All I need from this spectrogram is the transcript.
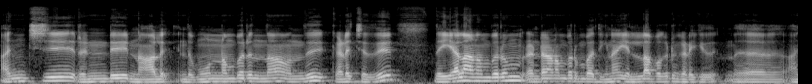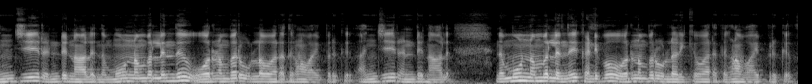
அஞ்சு ரெண்டு நாலு. இந்த மூணு நம்பரும் தான் வந்து கிடைச்சது. இந்த ஏழாம் நம்பரும் ரெண்டாம் நம்பரும் பார்த்திங்கன்னா எல்லா பக்கெட்டும் கிடைக்கிது. இந்த அஞ்சு ரெண்டு நாலு. இந்த மூணு நம்பர்லேருந்து ஒரு நம்பர் உள்ளே வர்றதுக்கான வாய்ப்பு இருக்குது அஞ்சு ரெண்டு நாலு. இந்த மூணு நம்பர்லேருந்து கண்டிப்பாக ஒரு நம்பர் உள்ள வரைக்கும் வர்றதுக்கான வாய்ப்பு இருக்குது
